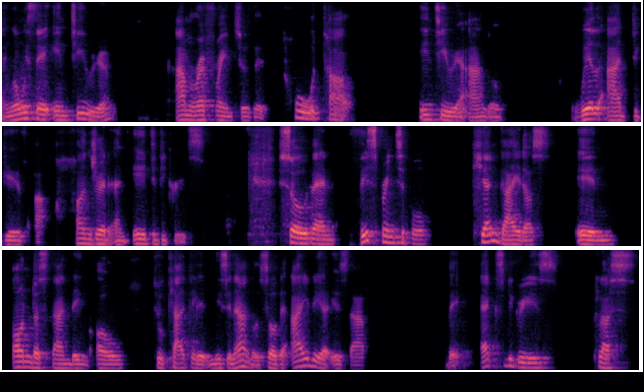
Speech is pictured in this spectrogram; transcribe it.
And when we say interior, I'm referring to the total interior angle will add to give 180 degrees. So then this principle can guide us in understanding how to calculate missing angles. So the idea is that the x degrees plus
